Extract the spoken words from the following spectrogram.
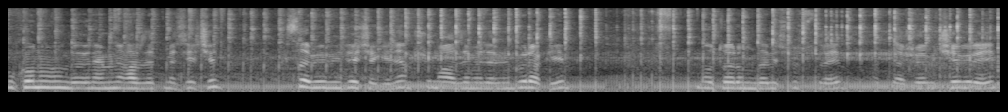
bu konunun da önemini arz etmesi için kısa bir video çekeceğim. Şu malzemelerimi bırakayım. Motorumu da bir susturayım. Hatta şöyle bir çevireyim.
